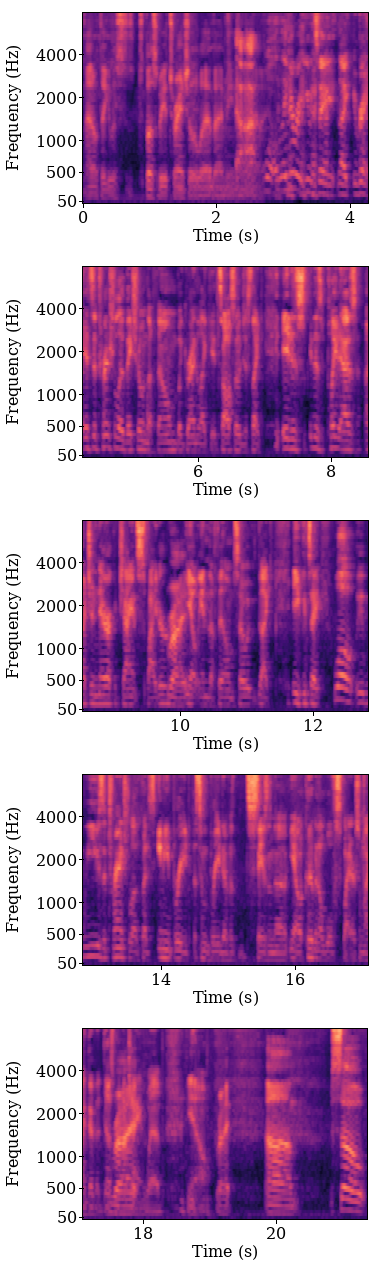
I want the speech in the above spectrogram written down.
I don't think it was supposed to be a tarantula web. I mean, uh, well, they never even say like it's a tarantula they show in the film, but granted, like it's also just like it is. It is played as a generic giant spider, Right. You know, in the film, so like you can say, well, we use a tarantula, but it's any breed, some breed of it stays in the you know, it could have been a wolf spider, or something like that that does make Right. a giant web, you know. right. Um, so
